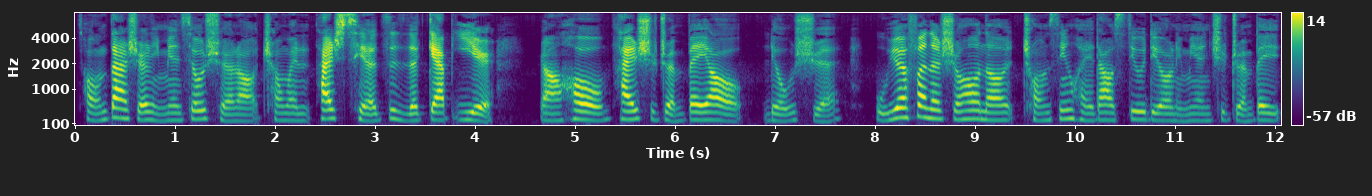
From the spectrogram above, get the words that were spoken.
从大学里面休学了，成为开始起了自己的 gap year，然后开始准备要留学。五月份的时候呢，重新回到 studio 里面去准备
